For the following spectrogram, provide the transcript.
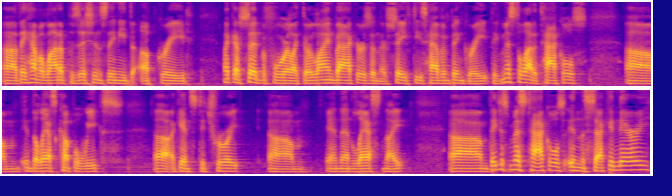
Uh, they have a lot of positions they need to upgrade. Like I've said before, like their linebackers and their safeties haven't been great. They've missed a lot of tackles um, in the last couple weeks uh, against Detroit, um, and then last night. Um, they just missed tackles in the secondary.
